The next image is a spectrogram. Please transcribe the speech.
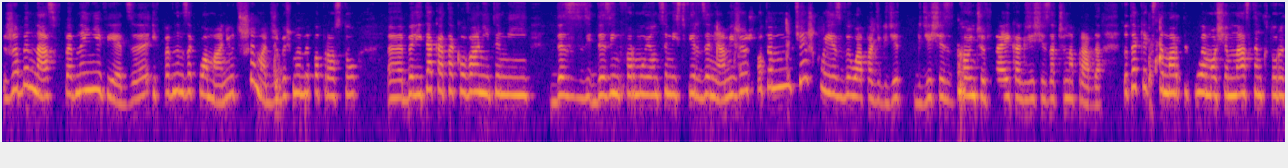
żeby nas w pewnej niewiedzy i w pewnym zakłamaniu trzymać, żebyśmy my po prostu E, byli tak atakowani tymi dez, dezinformującymi stwierdzeniami, że już potem ciężko jest wyłapać, gdzie, gdzie się kończy fake, a gdzie się zaczyna prawda. To tak jak z tym artykułem 18, który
